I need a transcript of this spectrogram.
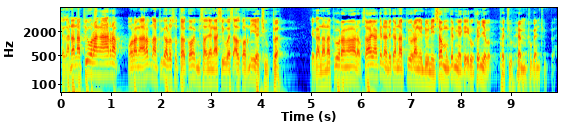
Ya karena Nabi orang Arab, orang Arab Nabi kalau sudah kau misalnya ngasih wes al ya jubah. Ya karena Nabi orang Arab. Saya yakin ada kan Nabi orang Indonesia mungkin ngekek rugen ya baju hem bukan jubah.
